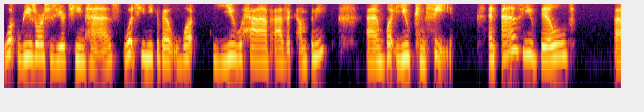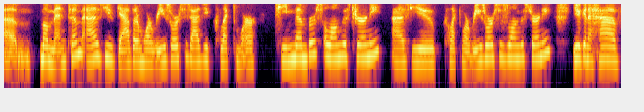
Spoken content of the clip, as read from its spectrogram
what resources your team has, what's unique about what you have as a company, and what you can see. And as you build um, momentum, as you gather more resources, as you collect more team members along this journey, as you collect more resources along this journey, you're going to have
